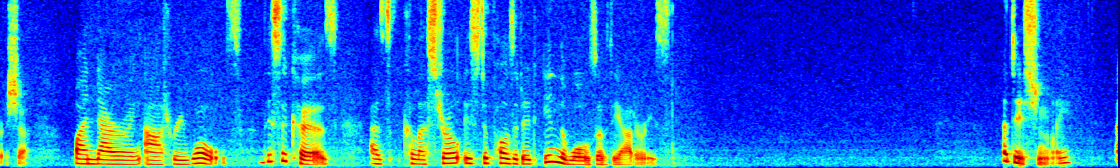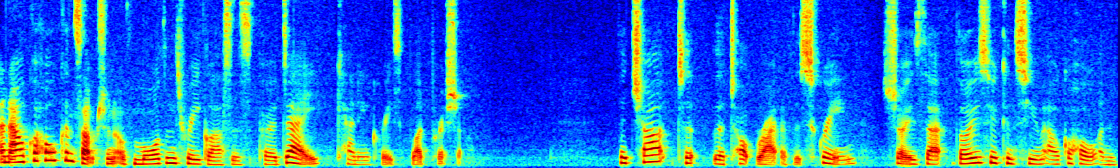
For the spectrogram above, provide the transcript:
pressure by narrowing artery walls. This occurs as cholesterol is deposited in the walls of the arteries. Additionally, an alcohol consumption of more than three glasses per day can increase blood pressure. The chart to the top right of the screen shows that those who consume alcohol on a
